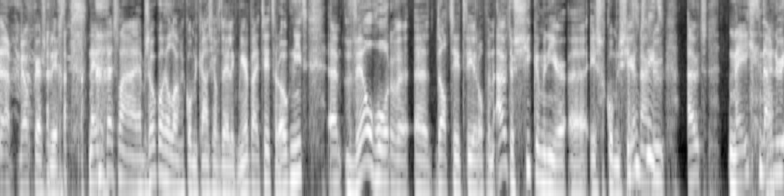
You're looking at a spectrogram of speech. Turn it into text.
welk persbericht? nee, bij Tesla hebben ze ook al heel lang een communicatieafdeling meer. Bij Twitter ook niet. Um, wel horen we dat dit weer op een uiterst chique manier is gecommuniceerd naar nu uit. Nee, naar oh. nu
